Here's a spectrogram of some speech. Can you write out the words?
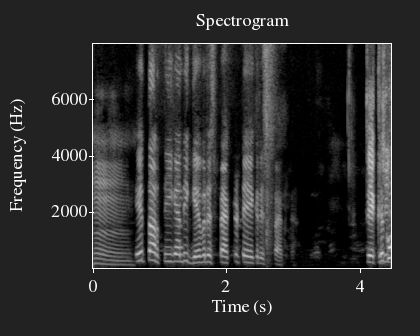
ਹੂੰ। ਇਹ ਧਰਤੀ ਕਹਿੰਦੀ ਗਿਵ ਰਿਸਪੈਕਟ ਟੇਕ ਰਿਸਪੈਕਟ ਦੇਖੋ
